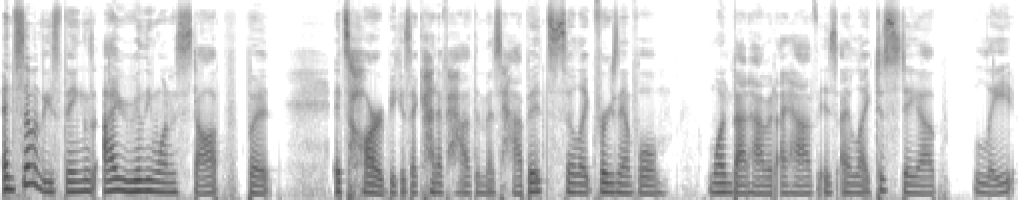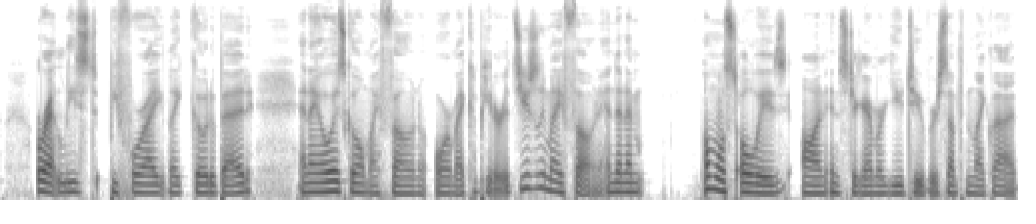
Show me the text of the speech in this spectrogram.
And some of these things I really want to stop, but it's hard because I kind of have them as habits. So, like, for example, one bad habit I have is I like to stay up late or at least before I like go to bed and I always go on my phone or my computer. It's usually my phone and then I'm almost always on Instagram or YouTube or something like that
